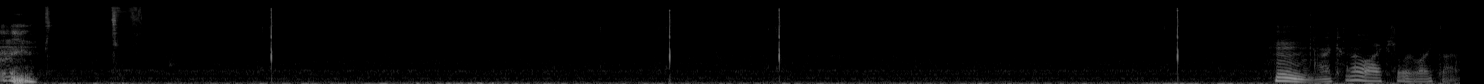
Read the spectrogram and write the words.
Hmm, I kind of actually like that.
